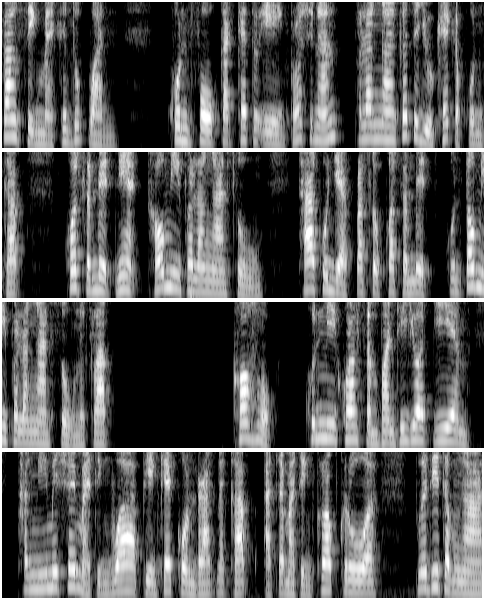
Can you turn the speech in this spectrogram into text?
สร้างสิ่งใหม่ขึ้นทุกวัน คุณโฟกัสแค่ตัวเอง เพราะฉะนั้นพลังงานก็จะอยู่แค่กับคุณครับ คนสำเร็จเนี่ยเขามีพลังงานสูง ถ้าคุณอยากประสบความสำเร็จ คุณต้องมีพลังงานสูงนะครับ ข้อ 6 คุณมีความสัมพันธ์ที่ยอดเยี่ยม ทั้งนี้ไม่ใช่หมายถึงว่าเพียงแค่คนรักนะครับ อาจจะมาถึงครอบครัว เพื่อนที่ทำงาน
